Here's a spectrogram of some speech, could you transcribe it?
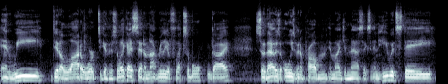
And we did a lot of work together. So, like I said, I'm not really a flexible guy. So, that has always been a problem in my gymnastics. And he would stay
